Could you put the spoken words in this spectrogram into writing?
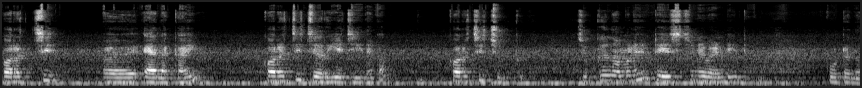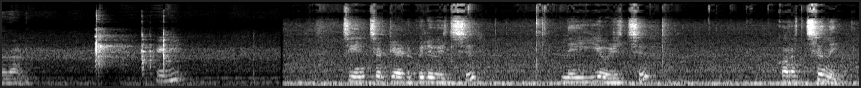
കുറച്ച് ഏലക്കായി ഏലക്കായ് കുറച്ച് ചെറിയ ജീരകം കുറച്ച് ചുക്ക്. ചുക്ക് നമ്മൾ ടേസ്റ്റിന് വേണ്ടിയിട്ട് കൂട്ടുന്നതാണ്. ഇനി ചീനച്ചട്ടി അടുപ്പിൽ വെച്ച് നെയ്യ് ഒഴിച്ച് കുറച്ച് നെയ്യ്.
